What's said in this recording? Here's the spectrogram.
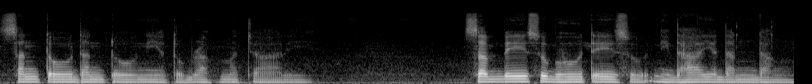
santo danto niyato brahmachari sabbe subhutesu nidhaya dandang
